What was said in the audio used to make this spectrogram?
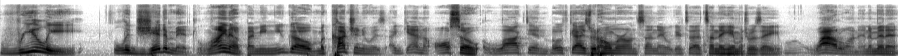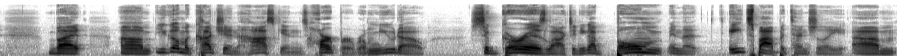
really legitimate lineup. I mean, you go McCutchen, who is again also locked in. Both guys would Homer on Sunday. We'll get to that Sunday game, which was a wild one in a minute. But um, you go McCutchen, Hoskins, Harper, Realmuto, Segura is locked in. You got Bohm in the eight spot potentially. Um,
